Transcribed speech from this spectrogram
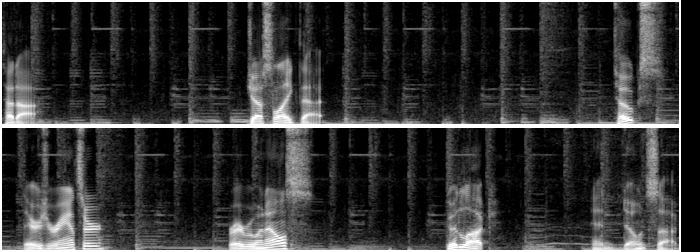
Ta-da. Just like that. Tokes, there's your answer. For everyone else, good luck and don't suck.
